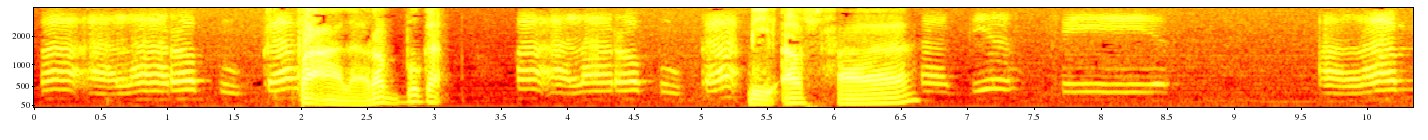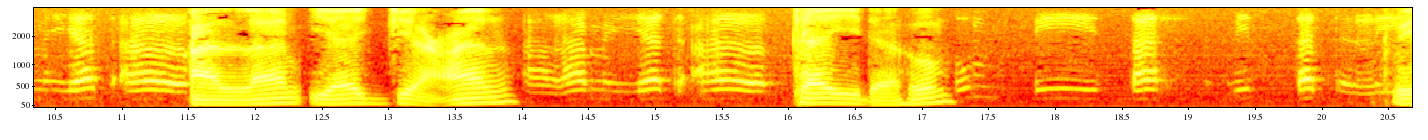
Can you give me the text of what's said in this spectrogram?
fa'ala rabbuka. Fa'ala rabbuka fa'ala rabbuka bi asha. Abil fil alam yat'al alam yaj'al alam kaidahum hum fi tas fi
